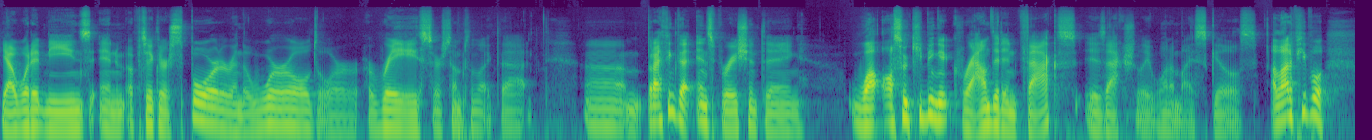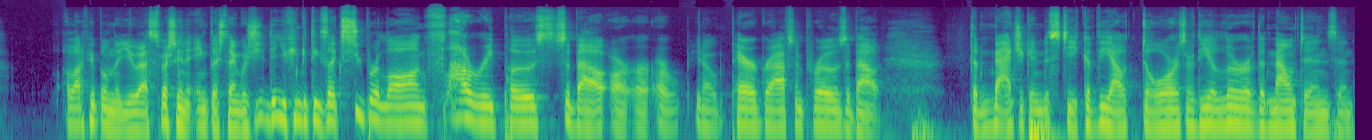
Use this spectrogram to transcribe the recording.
yeah what it means in a particular sport or in the world or a race or something like that um, but i think that inspiration thing while also keeping it grounded in facts is actually one of my skills a lot of people a lot of people in the U.S., especially in the English language, you, you can get these like super long, flowery posts about, or, or, or you know, paragraphs and prose about the magic and mystique of the outdoors or the allure of the mountains and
